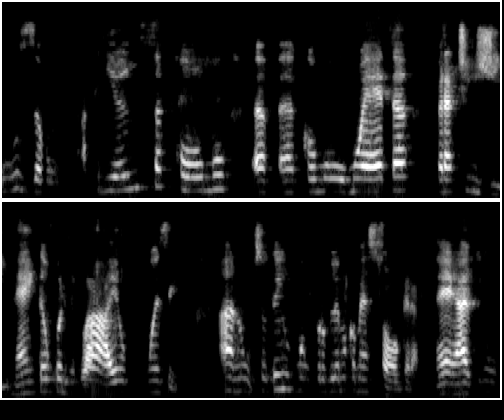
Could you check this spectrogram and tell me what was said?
uh, usam a criança como, uh, uh, como moeda para atingir, né? Então, por exemplo, ah, eu, um exemplo, ah, não, se eu tenho um problema com a minha sogra, né? Ah, eu tenho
